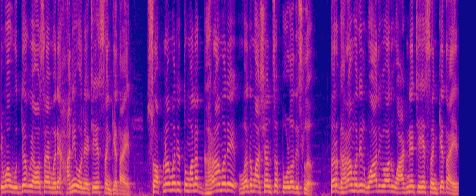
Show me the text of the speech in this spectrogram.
किंवा उद्योग व्यवसायामध्ये हानी होण्याचे हे संकेत आहेत. स्वप्नामध्ये तुम्हाला घरामध्ये मधमाशांचं पोळं दिसलं तर घरामधील वादविवाद वाढण्याचे हे संकेत आहेत.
